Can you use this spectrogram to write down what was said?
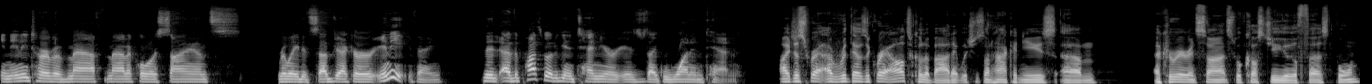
in any type of mathematical or science related subject or anything, the, uh, the possibility of getting tenure is like one in ten. I just read, I read there was a great article about it, which was on Hacker News. Um, a career in science will cost you your firstborn.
